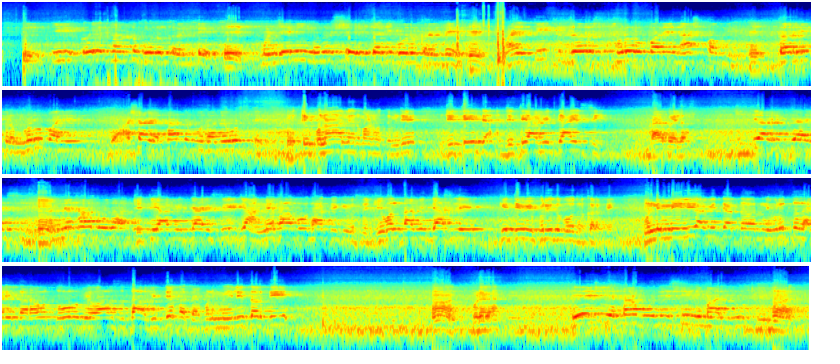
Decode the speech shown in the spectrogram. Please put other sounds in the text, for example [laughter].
अयथार्थ बोध करते म्हणजे मी मनुष्य इत्यादी बोध करते आणि तीच जर स्थूल रूपाने नाश पावली तर मी ब्रह्मरूप आहे. अशा यथार्थ बोधाने उठते. ती पुन्हा निर्माण होते. म्हणजे जिथे जिथे अविद्या ऐसी काय पहिलं? जिथे अविद्या ऐसी अन्यथा बोधा जिथे अविद्या ऐसी जी अन्यथा बोधाते की असते जिवंत अविद्या असली की ती विपरीत बोध करते. म्हणजे मेली अविद्या तर निवृत्त झाली करावं तो व्यवहार सुद्धा अविद्यकच आहे. पण मेली तर ती हा पुढे काय?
